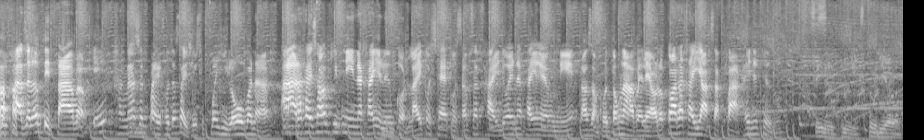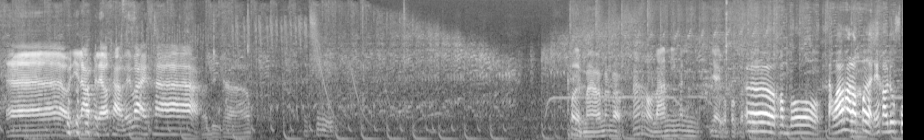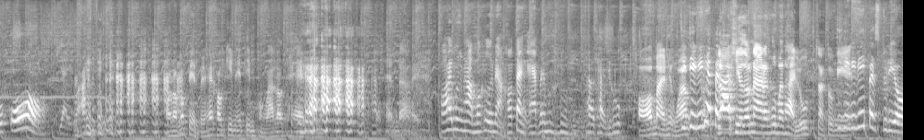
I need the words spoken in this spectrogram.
ลูกค้าจะเริ่มติดตามแบบ เอ๊ะ ครั้งหน้าฉันไปเขาจะใส่ชุดซุปเปอร์ฮีโร่ป่ะนะ อ่า ถ้าใครชอบคลิปนี้นะคะ อย่าลืมกดไลค์ กดแชร์ กด Subscribe ด้วยนะคะ ยังไงวันนี้ เราสองคนต้องลาไปแล้ว แล้วก็ถ้าใครอยากสักปากให้นึกถึงสี่ทีสตูดิโออ่าวันนี้ลาไปแล้วค่ะ บ๊ายบายค่ะสวัสดีครับ เปิดมาแล้วมันแบบอ้าวร้านนี้มันใหญ่กว่าปกเอติอคอมโบ แต่ว่าพอเราเปิดให้เขาดูฟุ๊บโอ้ใหญ่กว่า เอาเราก็เปลี่ยนไปให้เขากินไอติมของร้านเราแทนแทนได้ เขาให้มึงทำเมื่อคืนเนี่ยเขาแต่งแอปให้มึงถ่ายรูป อ๋อหมายถึงว่าจริงๆนี่เนี่ยเป็น รอร้านคิวตั้งนานแล้วคือมาถ่ายรูปจากตรงจนี้ ริงๆที่นี่เป็นสตูดิโอ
